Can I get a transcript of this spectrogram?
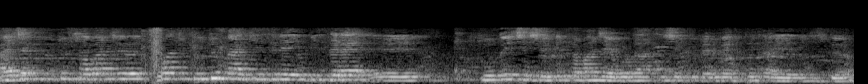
Ayrıca Kültür Sabancı, Sabancı Kültür Merkezi'ni bizlere e, sunduğu için Şevket Sabancı'ya burada teşekkürlerimi tekrar etmek istiyorum.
